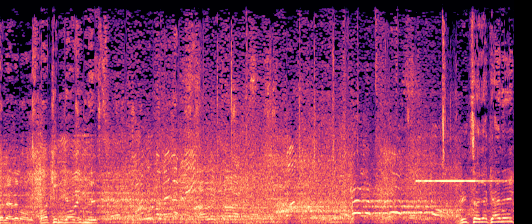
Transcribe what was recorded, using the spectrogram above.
Sene Erenoğlu. Hakim Gazi Vica Jagenik.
